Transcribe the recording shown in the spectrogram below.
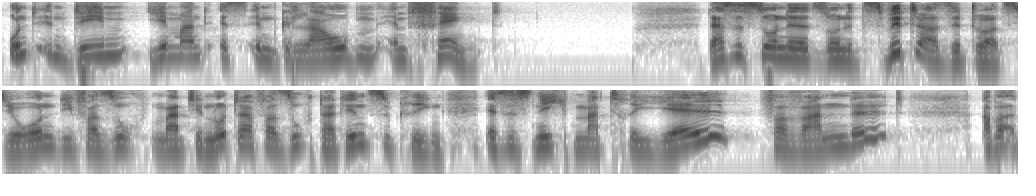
und indem jemand es im Glauben empfängt. Das ist so eine, so eine Twitter-Situation, die versucht, Martin Luther versucht hat hinzukriegen. Es ist nicht materiell verwandelt, aber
